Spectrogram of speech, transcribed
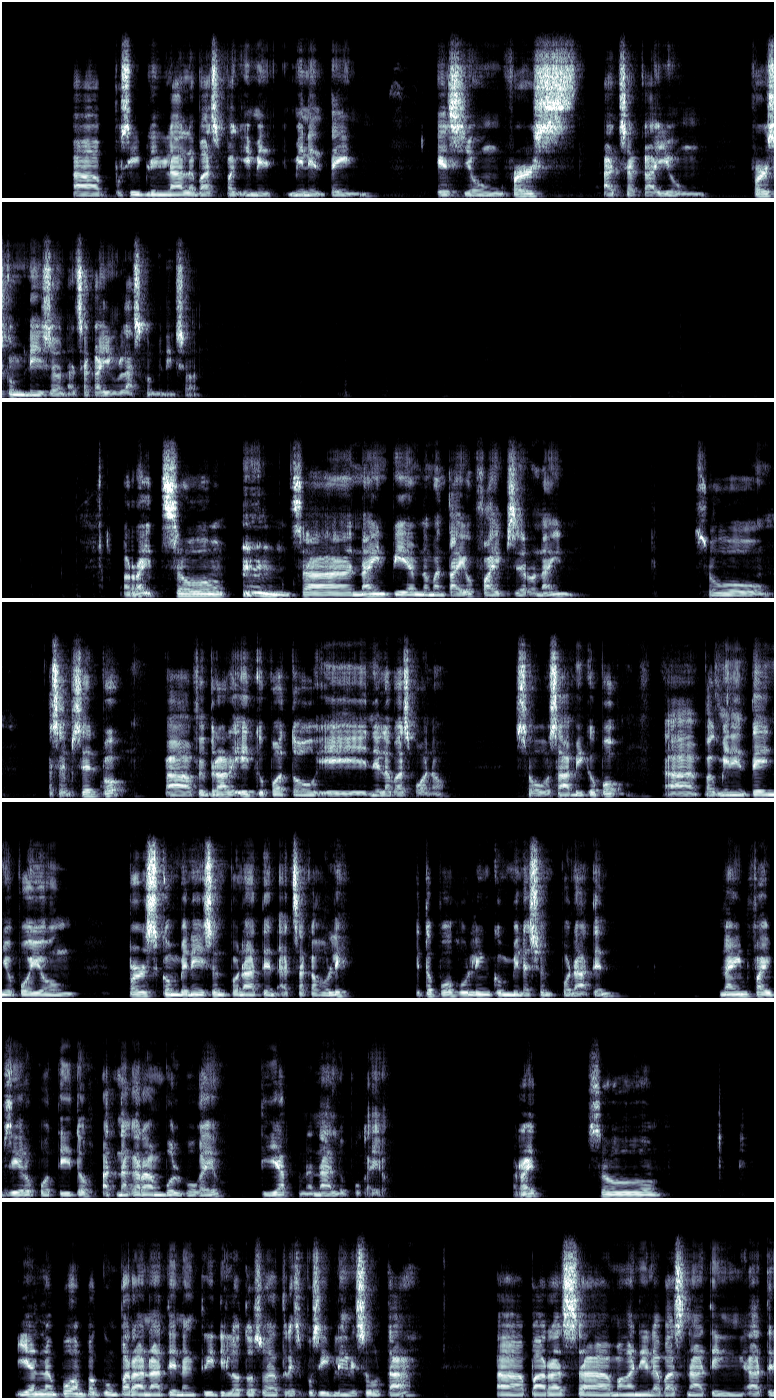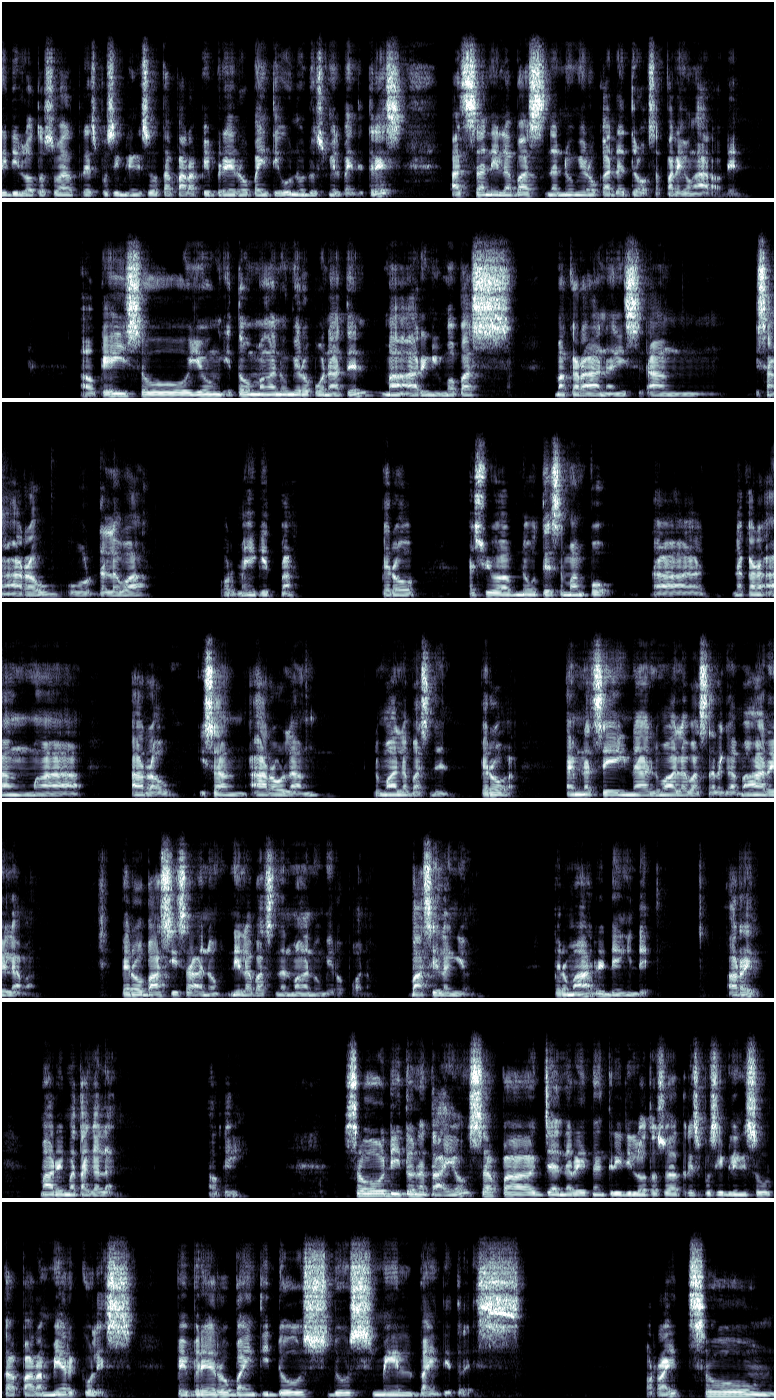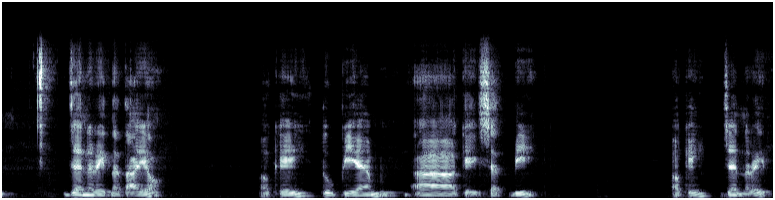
uh, posibleng lalabas pag i-maintain is yung first at saka yung first combination at saka yung last combination. Alright, so sa 9 p.m. naman tayo, 509. So, as I've said po, ah, February 8 ko po ito inilabas po, no? So, sabi ko po, ah, pag minintain nyo po yung first combination po natin at saka huli. Ito po, huling kombinasyon po natin. 950 po dito at nakarambol po kayo. Tiyak, nanalo po kayo. Alright? So, yan lang po ang pagkumpara natin ng 3D Lotto Swertres posibleng resulta ah, para sa mga nilabas nating ah, 3D Lotto Swertres posibleng resulta para Pebrero 21, 2023 at sa nilabas na numero kada draw sa parehong araw din. Okay, so yung itong mga numero po natin, maaaring lumabas makaraan ang, is- ang isang araw or dalawa or mahigit pa. Pero as you have noticed naman po, ah, nakaraang mga araw, isang araw lang, lumalabas din. Pero I'm not saying na lumalabas talaga, maaari lamang. Pero base sa ano, nilabas ng mga numero po. Ano? Base lang yun. Pero maaari din hindi. Alright? Maaaring matagalan. Okay. So, dito na tayo sa pag-generate ng 3D Lotto Swertres posibleng resulta para Miyerkules, Pebrero 22, 2023. Alright, so generate na tayo. Okay, 2 p.m. Ah, okay, set B. Okay, generate.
